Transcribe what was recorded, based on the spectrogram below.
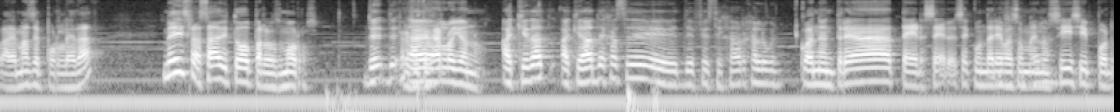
además de por la edad, me he disfrazado y todo para los morros. De- de- Pero ah, festejarlo yo no. ¿a, qué edad, ¿A qué edad dejaste de, de festejar Halloween? Cuando entré a tercero, secundaria ¿De más o menos. Sí, sí, por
